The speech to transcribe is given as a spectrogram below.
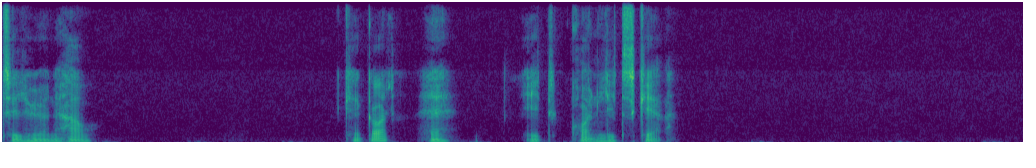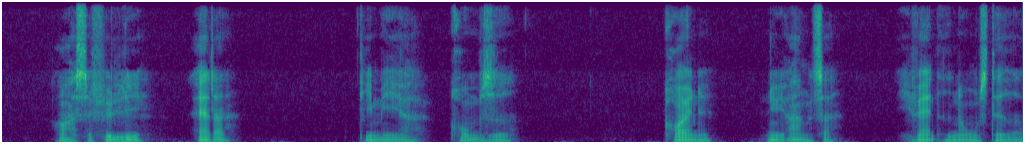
tilhørende hav kan godt have et grønligt skær. Og selvfølgelig er der de mere grumsede grønne nuancer i vandet nogle steder.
